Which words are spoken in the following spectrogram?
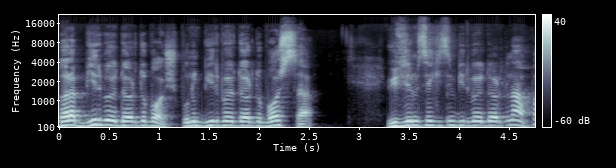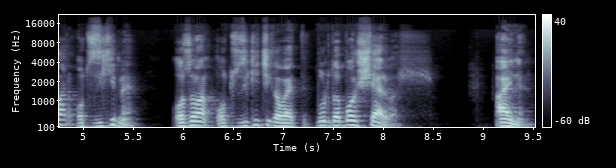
Sonra 1 bölü 4'ü boş. Bunun 1 bölü 4'ü boşsa 128'in 1 bölü 4'ü ne yapar? 32 mi? O zaman 32 GB'lık burada boş yer var. Aynen.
